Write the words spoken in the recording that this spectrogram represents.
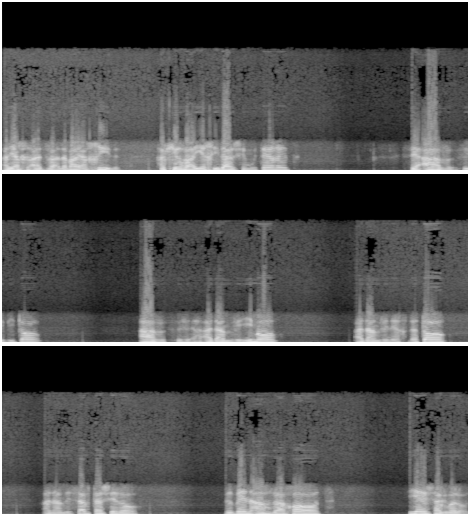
הדבר היחיד, הקרבה היחידה שמותרת, זה אב וביתו, אב, אדם ואימו, אדם ונכדתו, אדם וסבתא שלו, ובין אח ואחות יש הגבלות.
